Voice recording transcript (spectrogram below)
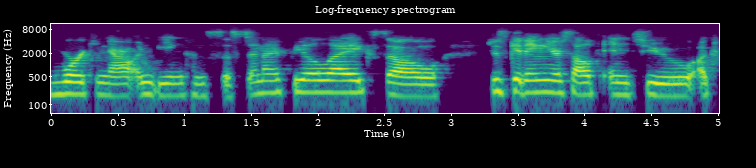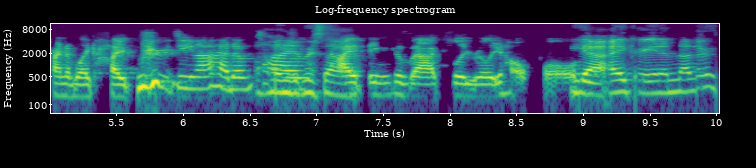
working out and being consistent, I feel like. So just getting yourself into a kind of like hype routine ahead of time 100%. i think is actually really helpful yeah i agree and another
